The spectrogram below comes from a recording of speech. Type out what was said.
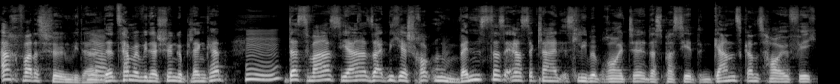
Ach, war das schön wieder. Ja. Mhm. Jetzt haben wir wieder schön geplänkert. Das war's, ja. Seid nicht erschrocken, wenn es das erste Kleid ist, liebe Bräute. Das passiert ganz, ganz häufig.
